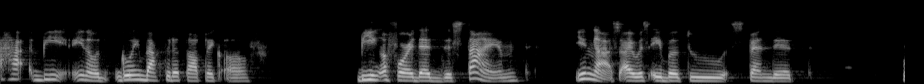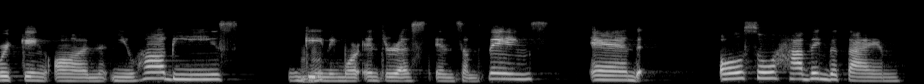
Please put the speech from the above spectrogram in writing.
ha- be you know going back to the topic of being afforded this time, yun nga, so I was able to spend it working on new hobbies, mm-hmm. gaining more interest in some things, and also having the time,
